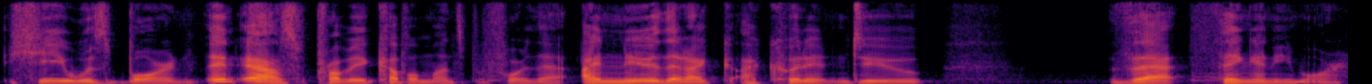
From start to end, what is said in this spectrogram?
he was born, and it was probably a couple months before that, I knew that I, I couldn't do that thing anymore.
